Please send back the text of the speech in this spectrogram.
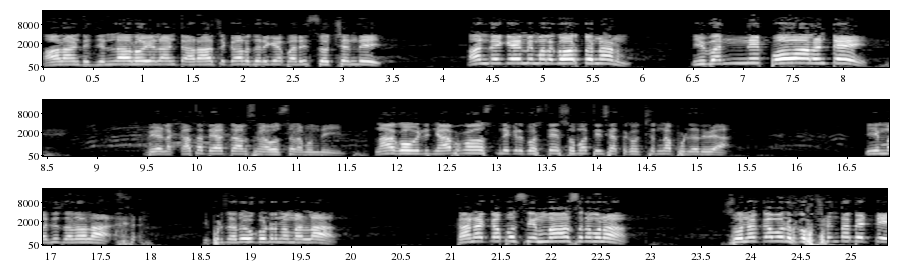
అలాంటి జిల్లాలో ఇలాంటి అరాచకాలు జరిగే పరిస్థితి వచ్చింది. అందుకే మిమ్మల్ని కోరుతున్నాను. ఇవన్నీ పోవాలంటే వీళ్ళ కథ తేల్చాల్సిన అవసరం ఉంది. నాకు ఒకటి జ్ఞాపకం వస్తుంది ఇక్కడికి వస్తే సుమతి శతకం చిన్నప్పుడు చదివా. ఈ మధ్య చదవలా. ఇప్పుడు చదువుకుంటున్నాం మళ్ళా. కనకపు సింహాసనమున సునకమును కూర్చుండబెట్టి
